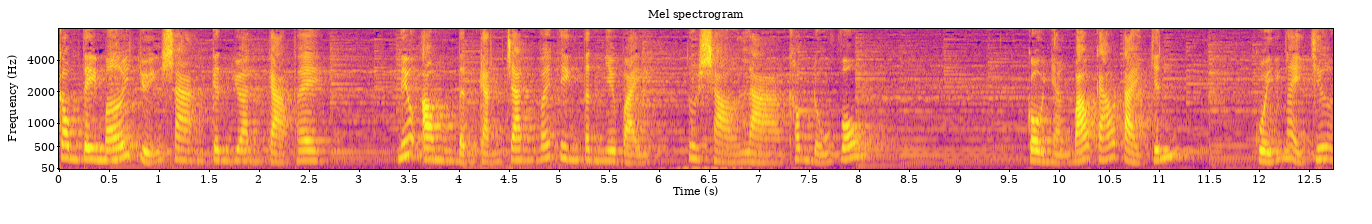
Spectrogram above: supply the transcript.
Công ty mới chuyển sang kinh doanh cà phê. Nếu ông định cạnh tranh với thiên tinh như vậy, Tôi sợ là không đủ vốn. Cô nhận báo cáo tài chính. Quỹ này chưa?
